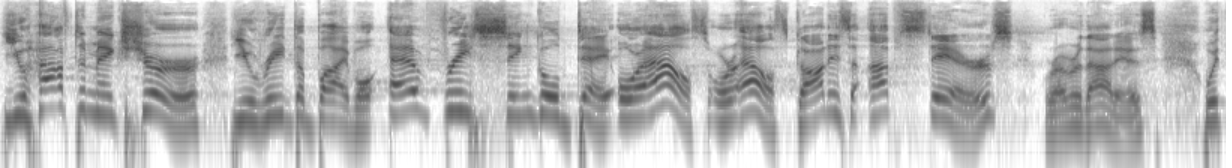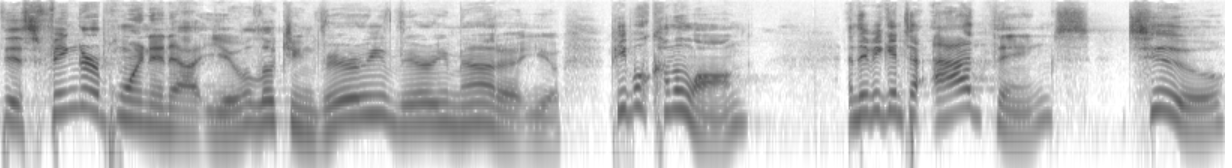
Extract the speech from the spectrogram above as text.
You have to make sure you read the Bible every single day, or else, or else, God is upstairs, wherever that is, with his finger pointed at you, looking very, very mad at you. People come along and they begin to add things to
